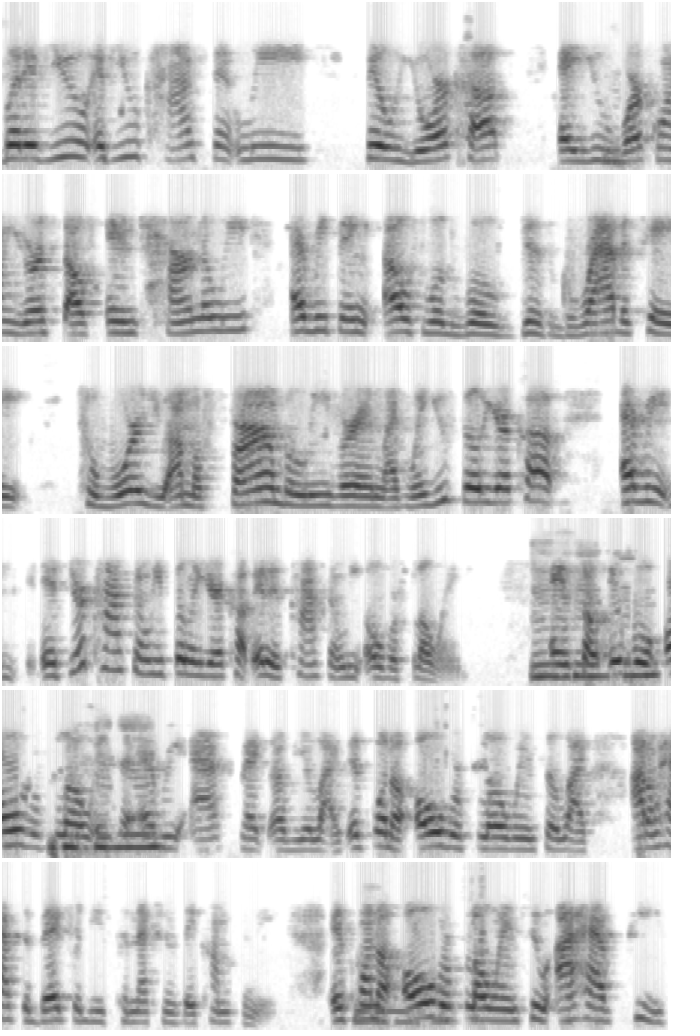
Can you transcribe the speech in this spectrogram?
But if you if you constantly fill your cup and you mm-hmm. work on yourself internally, everything else will will just gravitate towards you. I'm a firm believer in like when you fill your cup, every if you're constantly filling your cup, it is constantly overflowing. Mm-hmm. And so it will mm-hmm. overflow mm-hmm. into every aspect of your life. It's going to overflow into like, I don't have to beg for these connections, they come to me. It's going to mm-hmm. overflow into I have peace.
